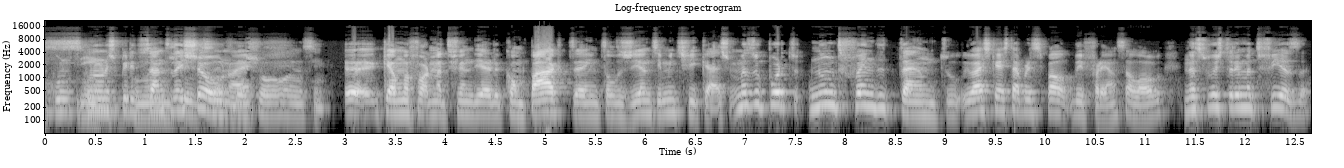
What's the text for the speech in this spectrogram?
que, o Espírito Santo deixou, não é? Deixou, assim. Que é uma forma de defender compacta, inteligente e muito eficaz. Mas o Porto não defende tanto, eu acho que esta é a principal diferença, logo, na sua extrema defesa.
